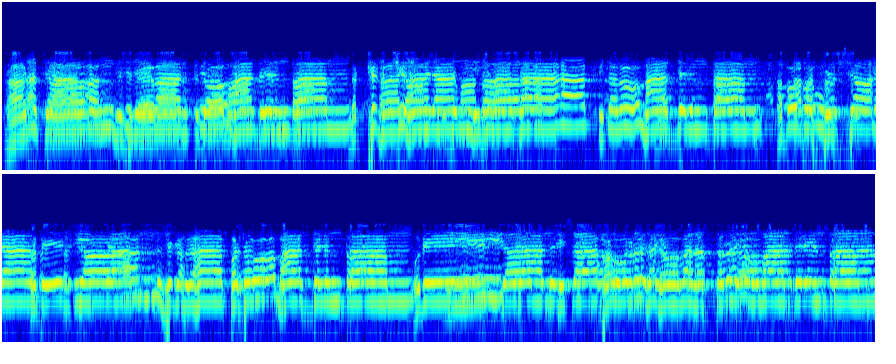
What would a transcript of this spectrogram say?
आवेक्षेष्ठ प्राच्याम् दिशिदेवार्पितो माद्यन्ताम् दक्षिणायाम् पितरो माद्यन्ताम् अपपृष्याम् दिशगृह पशवो माद्यन्ताम् उदीर्याम् दिशा भोडशयो वनस्तुरयो माद्यन्ताम्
